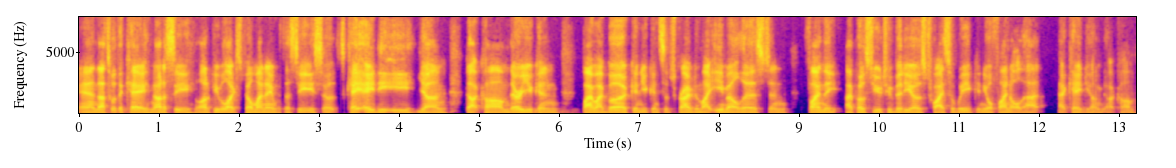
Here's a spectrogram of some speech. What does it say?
and that's with a K, not a C. A lot of people like to spell my name with a C, so it's K A D E young.com. There you can buy my book and you can subscribe to my email list and find the I post YouTube videos twice a week, and you'll find all that at kadeyoung.com.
